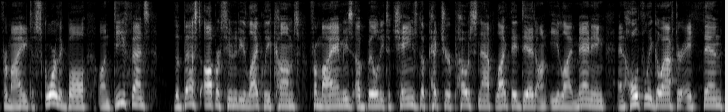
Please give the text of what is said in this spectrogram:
for Miami to score the ball on defense. The best opportunity likely comes from Miami's ability to change the picture post snap like they did on Eli Manning and hopefully go after a thin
